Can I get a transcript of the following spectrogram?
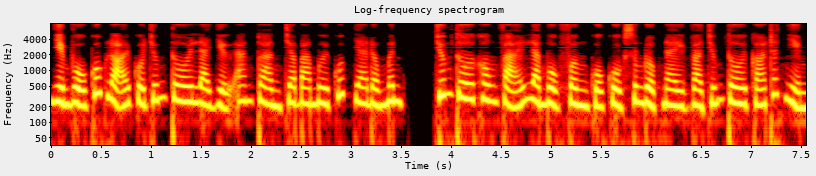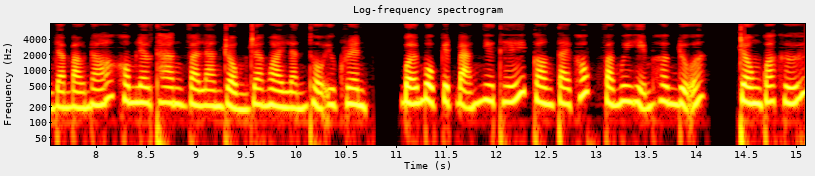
Nhiệm vụ cốt lõi của chúng tôi là giữ an toàn cho 30 quốc gia đồng minh. Chúng tôi không phải là một phần của cuộc xung đột này và chúng tôi có trách nhiệm đảm bảo nó không leo thang và lan rộng ra ngoài lãnh thổ Ukraine. Bởi một kịch bản như thế còn tai khốc và nguy hiểm hơn nữa. Trong quá khứ,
